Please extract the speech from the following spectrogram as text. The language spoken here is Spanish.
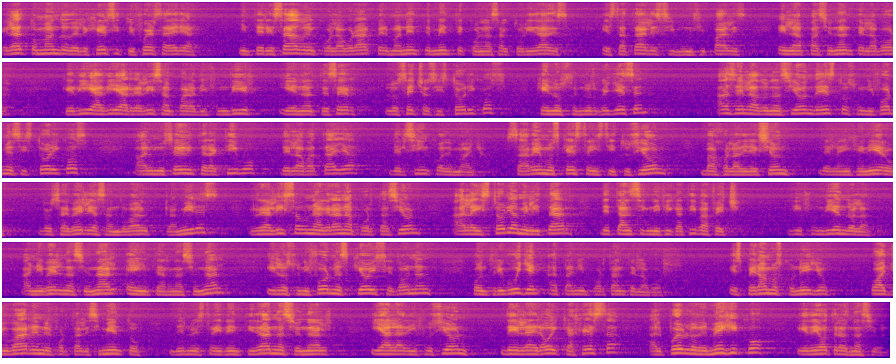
El alto mando del Ejército y Fuerza Aérea, interesado en colaborar permanentemente con las autoridades estatales y municipales en la apasionante labor que día a día realizan para difundir y enaltecer los hechos históricos que nos enorgullecen, hacen la donación de estos uniformes históricos al Museo Interactivo de la Batalla del 5 de mayo. Sabemos que esta institución, bajo la dirección de la ingeniero Rosabelia Sandoval Ramírez, realiza una gran aportación a la historia militar de tan significativa fecha, difundiéndola a nivel nacional e internacional y los uniformes que hoy se donan contribuyen a tan importante labor. Esperamos con ello coadyuvar en el fortalecimiento de nuestra identidad nacional y a la difusión de la heroica gesta al pueblo de México y de otras naciones.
